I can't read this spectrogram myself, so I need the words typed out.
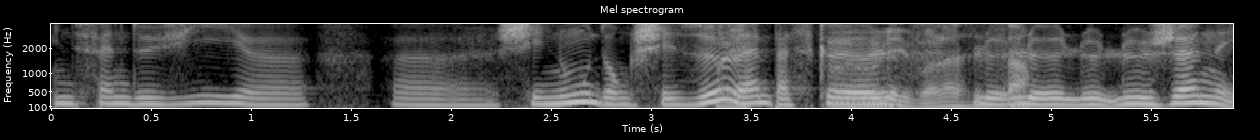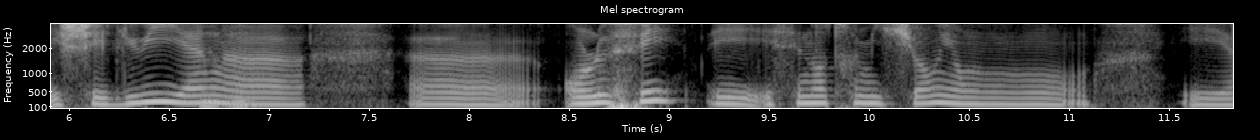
une fin de vie euh, chez nous, donc chez eux, hein, parce que le, le, le, jeune est chez lui, hein, mm-hmm. on le fait et, c'est notre mission et on, et,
